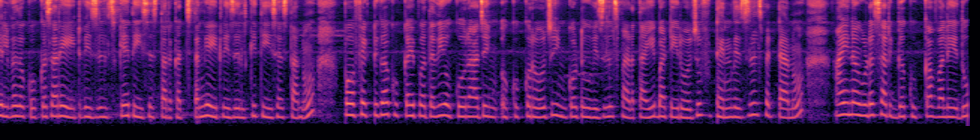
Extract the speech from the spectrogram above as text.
తెలియదు ఒక్కొక్కసారి ఎయిట్ విజిల్స్కే తీసేస్తాను ఖచ్చితంగా ఎయిట్ విజిల్స్కి తీసేస్తాను. పర్ఫెక్ట్గా కుక్ అయిపోతుంది. ఒక్కో రోజు ఒక్కొక్క రోజు ఇంకో టూ విజిల్స్ పడతాయి బట్ ఈరోజు టెన్ విజిల్స్ పెట్టాను. అయినా కూడా సరిగ్గా కుక్ అవ్వలేదు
